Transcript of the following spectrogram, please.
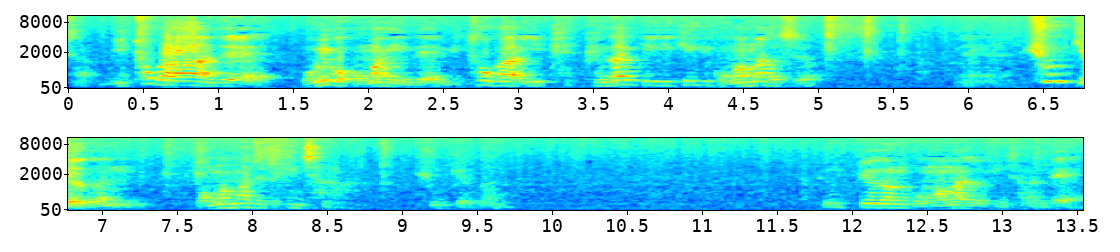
자, 미토가 이제 몸이고 공망인데 미토가 이 평간기 격이 공망 맞았어요. 네, 흉격은 공망 맞아도 괜찮아. 흉격은. 흉격은 공망 맞아도 괜찮은데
